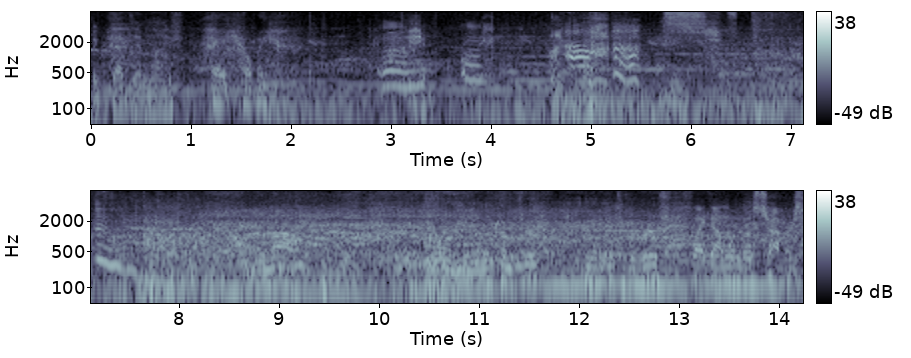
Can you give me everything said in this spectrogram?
Big goddamn knife. Hey, help me. oh Shit. Hey, Mom. You want to be when we come through? We gotta get to the roof. Flag down one of those choppers.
